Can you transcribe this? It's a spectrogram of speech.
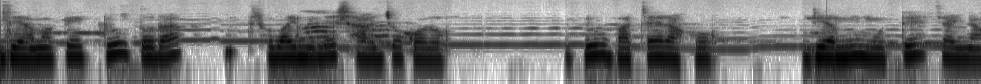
যে আমাকে একটু তোরা সবাই মিলে সাহায্য করো। একটু বাঁচায় রাখো, যে আমি মরতে চাই না।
